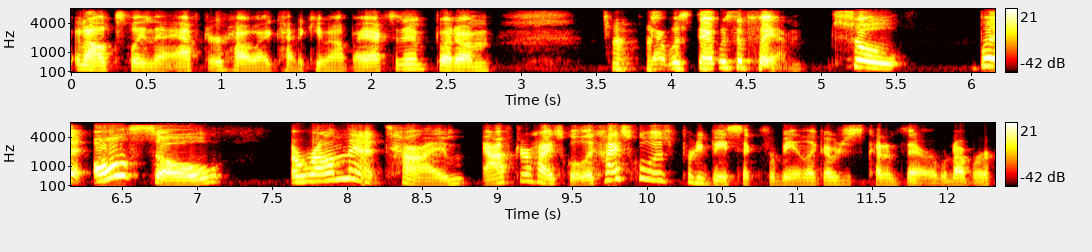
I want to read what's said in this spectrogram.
and I'll explain that after how I kind of came out by accident. But, um, that was, that was the plan. So, but also around that time after high school, like high school was pretty basic for me. Like I was just kind of there, whatever.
